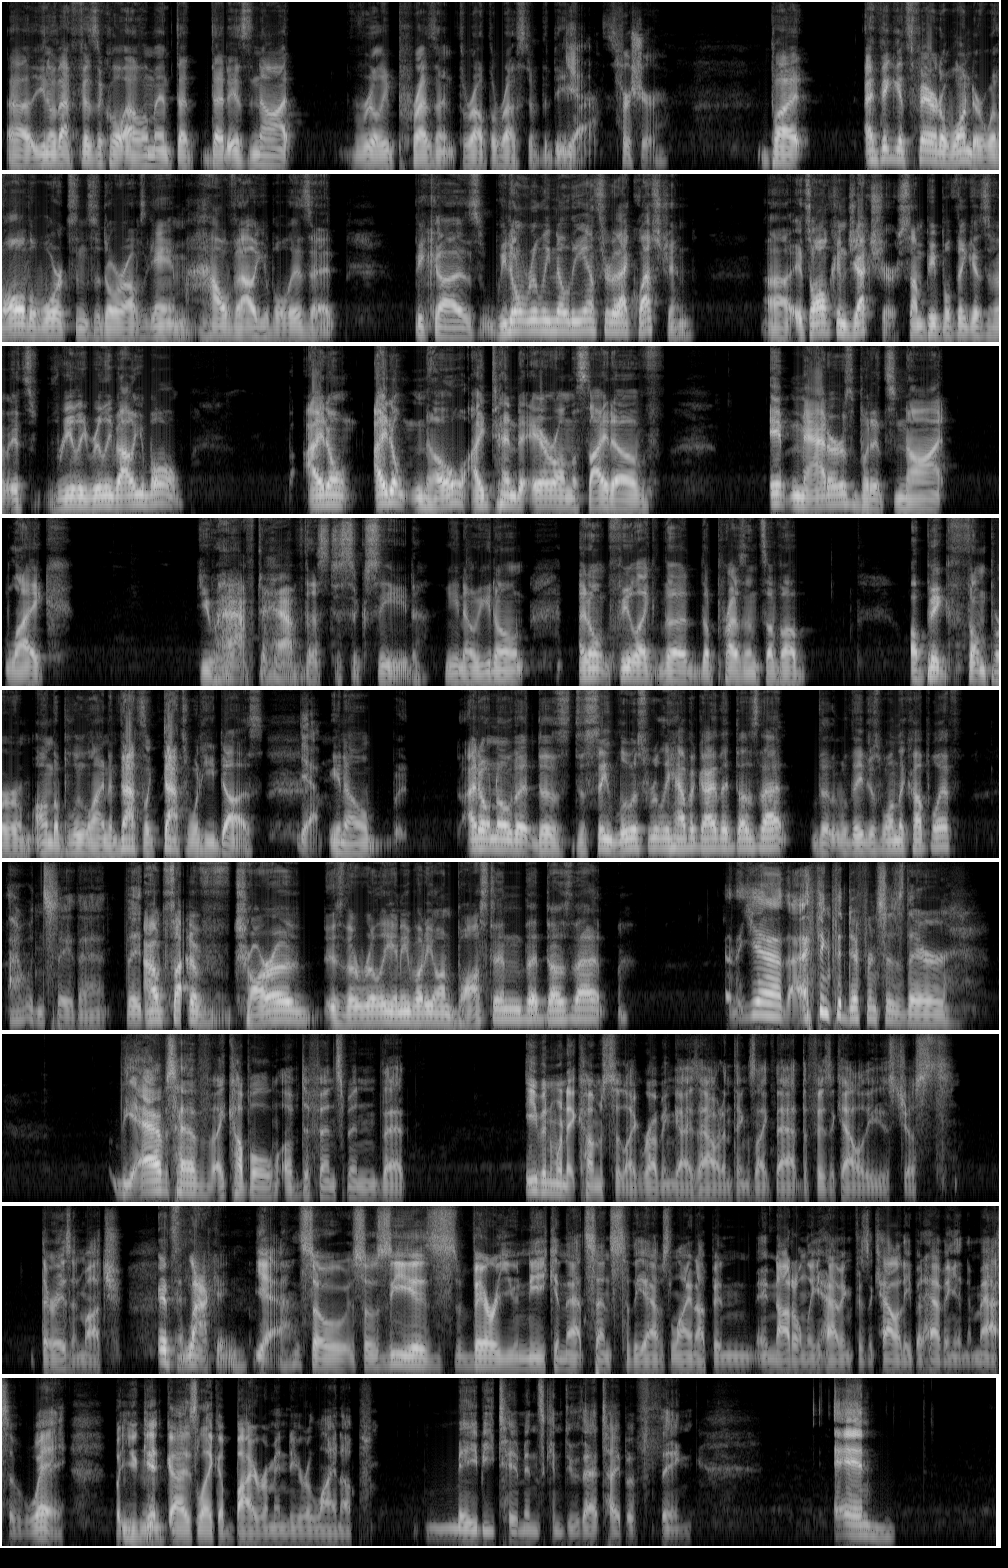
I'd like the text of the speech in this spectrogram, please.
uh, you know, that physical element that that is not really present throughout the rest of the defense. Yeah, for sure. But I think it's fair to wonder, with all the warts in Zadorov's game, how valuable is it? Because we don't really know the answer to that question. Uh, it's all conjecture. Some people think it's it's really really valuable. I don't I don't know. I tend to err on the side of it matters, but it's not like you have to have this to succeed. You know, you don't I don't feel like the the presence of a a big thumper on the blue line and that's like that's what he does. Yeah. You know, I don't know that does does St. Louis really have a guy that does that that they just won the cup with? I wouldn't say that. They, outside of Chara, is there really anybody on Boston that does that? yeah, I think the difference is there. The Avs have a couple of defensemen that, even when it comes to like rubbing guys out and things like that, the physicality is just there isn't much. It's lacking. Yeah, so so Z is very unique in that sense to the Avs lineup in in not only having physicality but having it in a massive way. But you get guys like a Byram into your lineup. Maybe Timmins can do that type of thing. And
